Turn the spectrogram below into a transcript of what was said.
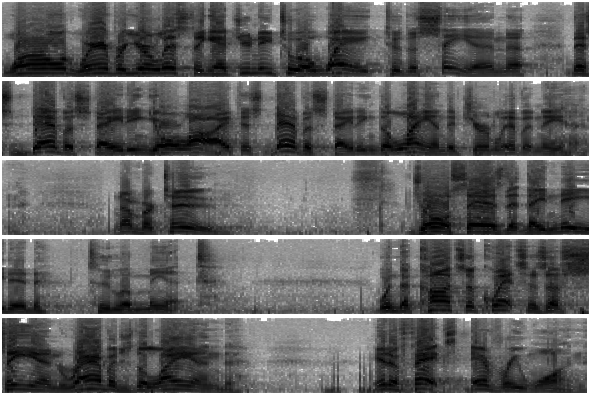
world, wherever you're listening at, you need to awake to the sin that's devastating your life, that's devastating the land that you're living in. Number two, Joel says that they needed to lament. When the consequences of sin ravage the land, it affects everyone.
